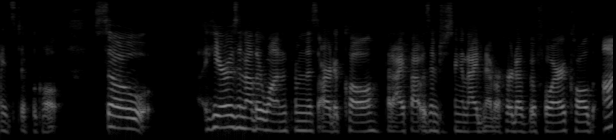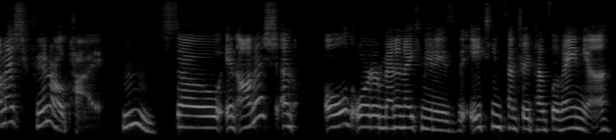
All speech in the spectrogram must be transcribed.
it's difficult so here's another one from this article that i thought was interesting and i'd never heard of before called amish funeral pie Mm. so in Amish and old order Mennonite communities of the 18th century Pennsylvania,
